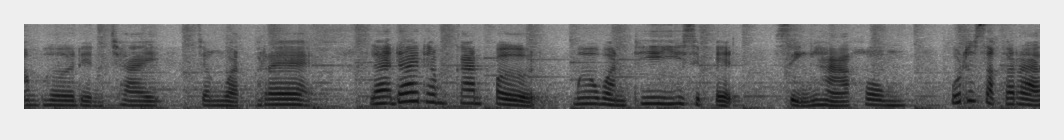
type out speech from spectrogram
อำเภอเด่นชัย จังหวัดแพร่ และได้ทำการเปิดเมื่อวันที่ 21 สิงหาคม พุทธศักราช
